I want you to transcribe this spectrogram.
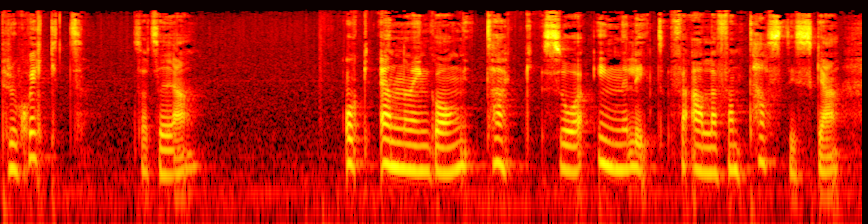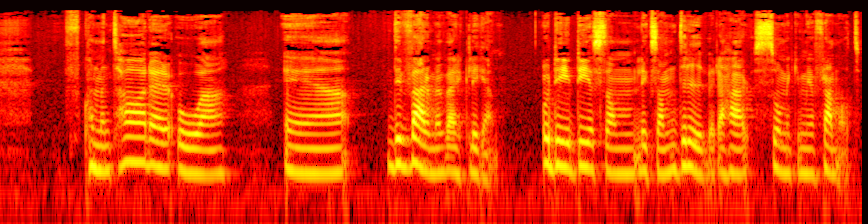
projekt, så att säga. Och ännu en gång, tack så innerligt för alla fantastiska kommentarer och eh, det värmer verkligen. Och det är det som liksom driver det här så mycket mer framåt.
